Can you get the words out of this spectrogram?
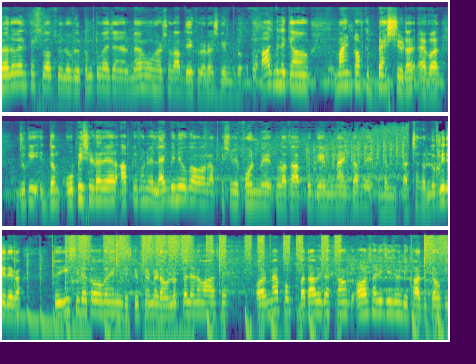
हेलो गाइस, कैसे हो आप सभी लोग? वेलकम टू माय चैनल मैं हूँ हर्ष और आप देख रहे हो रश गेम प्रो तो आज मैं लेके आया हूँ माइनक्राफ्ट के बेस्ट शेडर एवर जो कि एकदम ओपी शेडर है यार। आपके फ़ोन में लैग भी नहीं होगा और आपके फ़ोन में थोड़ा सा आपको गेम माइनक्राफ्ट में एकदम अच्छा सा लुक भी दे देगा। तो इस शेडर का होगा लिंक डिस्क्रिप्शन में डाउनलोड कर लेना वहाँ से। और मैं आपको बता भी सकता हूँ और सारी चीज़ें दिखा देता हूँ कि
